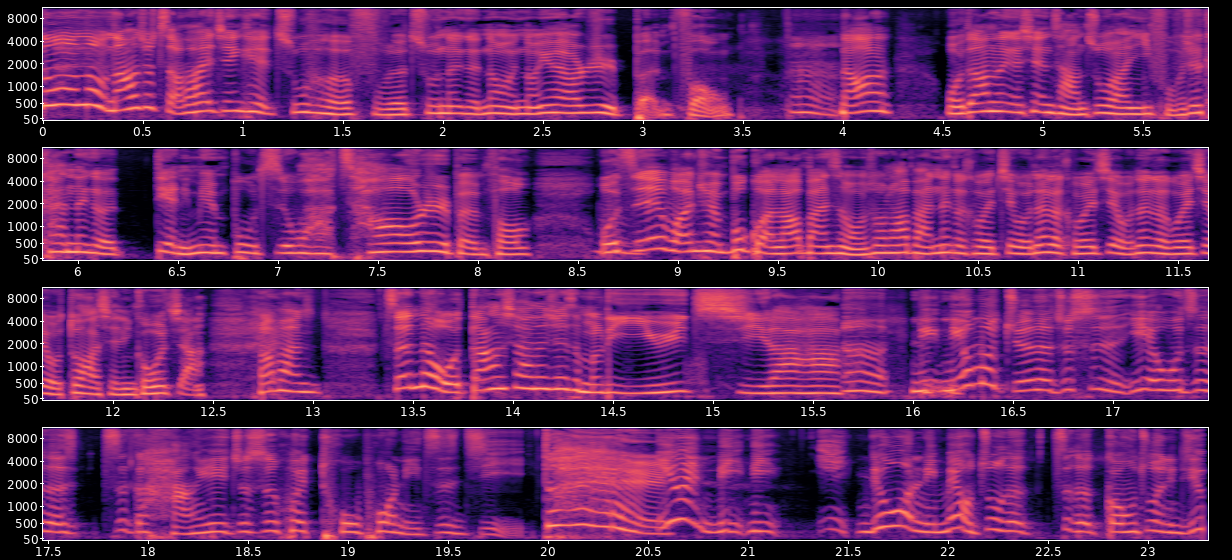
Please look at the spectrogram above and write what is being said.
no no no，然后就找到一间可以租和服的，租那个弄一弄，又要日本风。嗯，然后。我到那个现场做完衣服，我就看那个店里面布置，哇，超日本风！我直接完全不管老板什么，我说老板那个可不可以借我，那个可不可以借我，那个可不可以借我，多少钱？你跟我讲。老板真的，我当下那些什么鲤鱼旗啦，嗯，你你有没有觉得就是业务这个这个行业就是会突破你自己？对，因为你你你，如果你没有做个这个工作，你就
